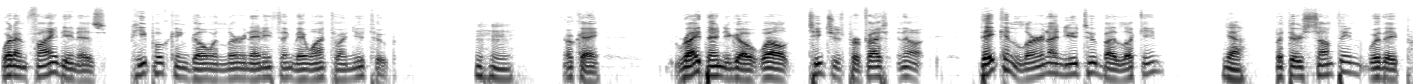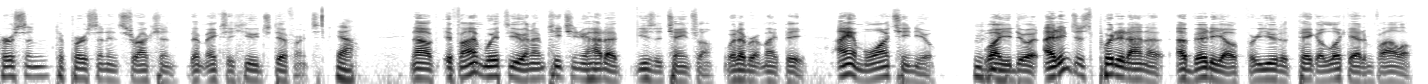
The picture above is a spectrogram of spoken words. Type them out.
what I'm finding is people can go and learn anything they want to on YouTube. Mm-hmm. Okay. Right then you go, well, teachers, profession. No, they can learn on YouTube by looking, Yeah. but there's something with a person to person instruction that makes a huge difference. Yeah. Now, if, if I'm with you and I'm teaching you how to use a chainsaw, whatever it might be, I am watching you Mhm. while you do it. I didn't just put it on a, a video for you to take a look at and follow.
